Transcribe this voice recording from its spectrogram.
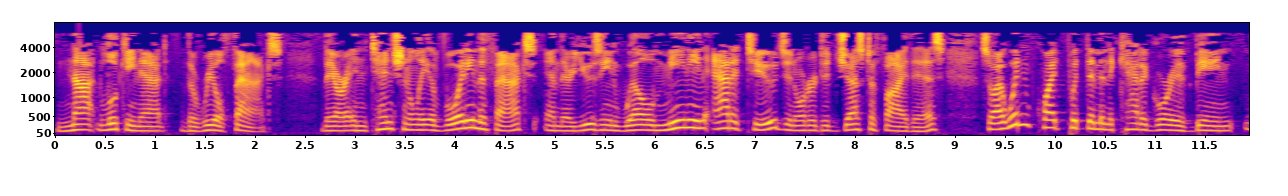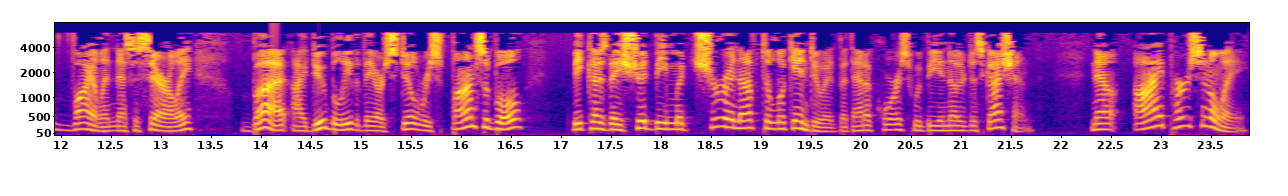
not looking at the real facts. They are intentionally avoiding the facts and they're using well-meaning attitudes in order to justify this. So I wouldn't quite put them in the category of being violent necessarily, but I do believe that they are still responsible because they should be mature enough to look into it, but that of course would be another discussion. Now, I personally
